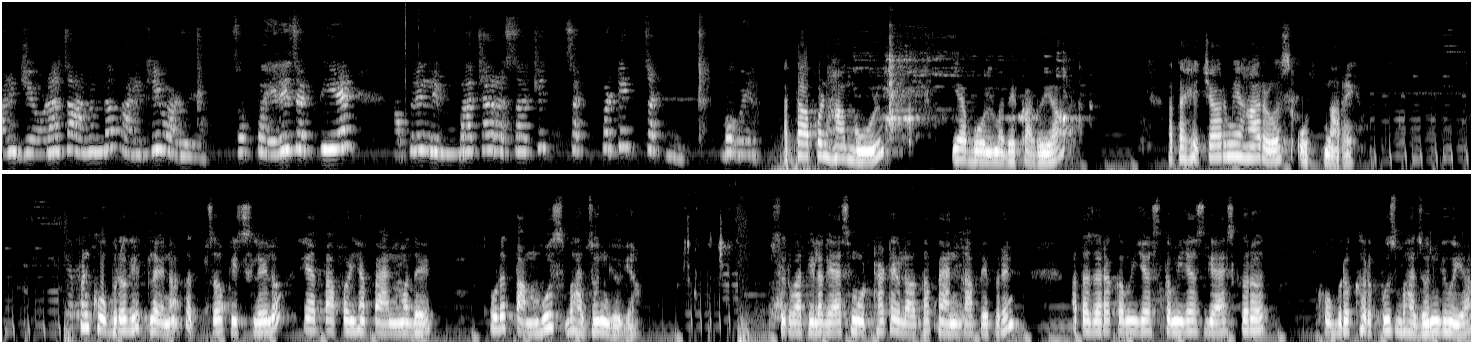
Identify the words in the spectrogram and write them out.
आणि जेवणाचा आनंद आणखी वाढवूया. सो पहिली चटणी आहे आपली लिंबाच्या रसाची चटपटीत चटणी. बघूया. आता आपण हा गूळ या बोलमध्ये काढूया. आता ह्याच्यावर मी हा रस ओतणार आहे. आपण खोबरं घेतलंय ना कच्चं किसलेलं हे आता आपण ह्या पॅनमध्ये थोडं तांबूस भाजून घेऊया. सुरुवातीला गॅस मोठा ठेवला होता पॅन तापेपर्यंत. आता जरा कमी जास्त कमी जास्त गॅस करत खोबरं खरपूस भाजून घेऊया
